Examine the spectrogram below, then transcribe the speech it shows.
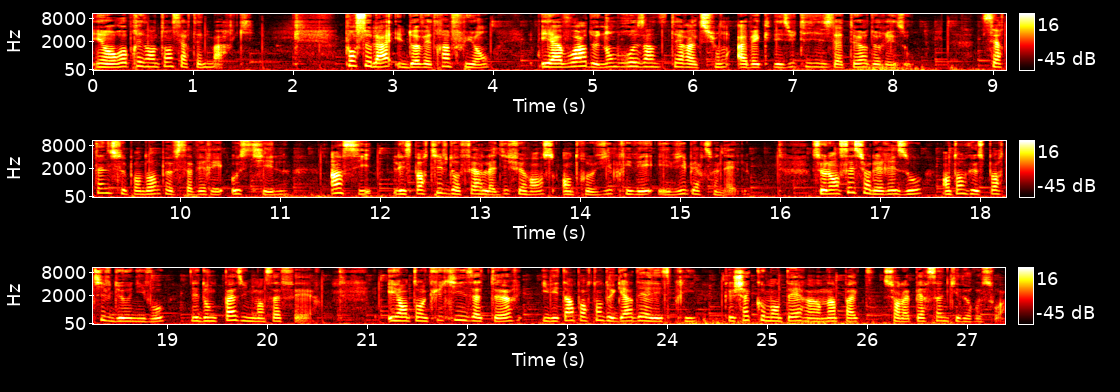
et en représentant certaines marques. Pour cela, ils doivent être influents et avoir de nombreuses interactions avec les utilisateurs de réseaux. Certaines cependant peuvent s'avérer hostiles, ainsi les sportifs doivent faire la différence entre vie privée et vie personnelle. Se lancer sur les réseaux en tant que sportif de haut niveau n'est donc pas une mince affaire. Et en tant qu'utilisateur, il est important de garder à l'esprit que chaque commentaire a un impact sur la personne qui le reçoit.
